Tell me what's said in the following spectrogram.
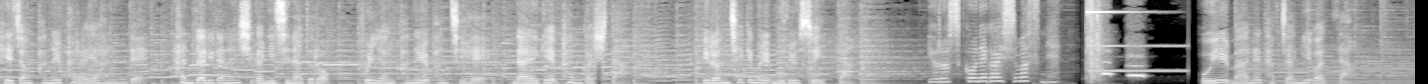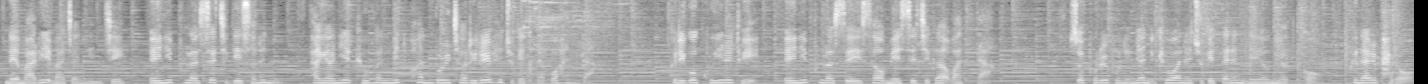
개정판을 팔아야 하는데 한 달이라는 시간이 지나도록 불량판을 방치해 나에게 판 것이다. 이런 책임을 물을 수 있다. よろしくお願いしますね 5일 만에 답장이 왔다. 내 말이 맞았는지 애니플러스 측에서는 당연히 교환 및 환불 처리를 해주겠다고 한다. 그리고 9일 뒤 애니플러스에서 메시지가 왔다. 소포를 보내면 교환해주겠다는 내용이었고 그날 바로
